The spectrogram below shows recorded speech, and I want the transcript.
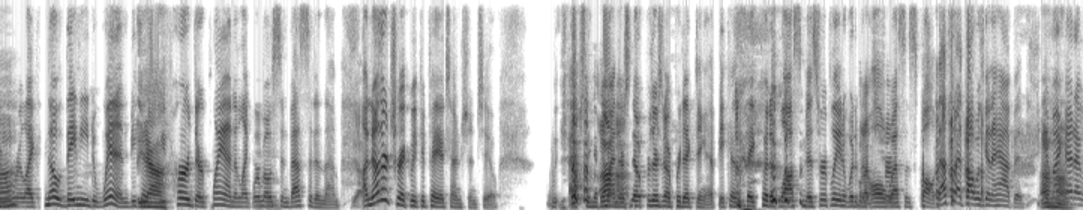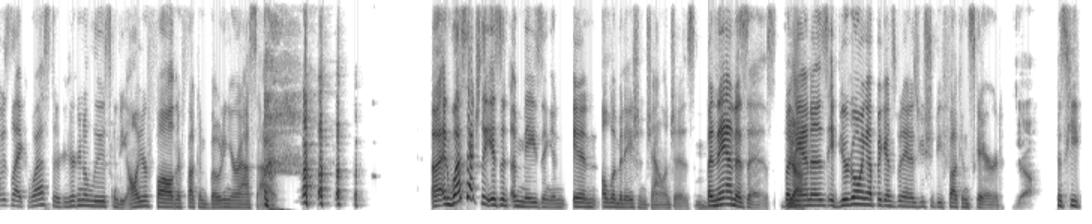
Uh-huh. Where we're like, no, they need to win because Yeah. we've heard their plan and like we're Mhm. most invested in them. Yeah. Another trick we could pay attention to. We, actually, never mind. There's Uh-huh. no there's no predicting it because they could have lost miserably and it would have been That's all true. Wes's fault. That's what I thought was going to happen. In my Uh-huh. head, I was like, Wes, you're going to lose. It's going to be all your fault. And they're fucking voting your ass out. Uh, and Wes actually isn't amazing in in elimination challenges. Mhm. Bananas is. Yeah. Bananas, if you're going up against bananas, you should be fucking scared. Yeah. Because he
